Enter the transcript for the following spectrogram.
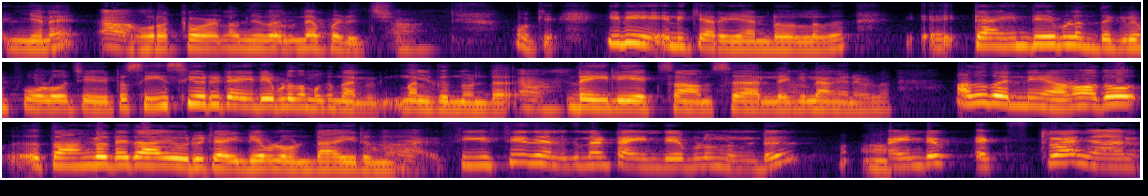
ഇങ്ങനെ ഉറക്ക വിളഞ്ഞ് തന്നെ പഠിച്ചു. ഓക്കെ. ഇനി എനിക്കറിയേണ്ടതുള്ളത് ടൈം ടേബിൾ എന്തെങ്കിലും ഫോളോ ചെയ്യും ഇപ്പൊ സി സി ഒരു ടൈം ടേബിൾ നമുക്ക് നൽ- നൽകുന്നുണ്ട്. ഡെയിലി എക്സാംസ് അല്ലെങ്കിൽ അങ്ങനെയുള്ള. അത് തന്നെയാണോ അതോ താങ്കളുടേതായ ഒരു ടൈം ടേബിൾ ഉണ്ടായിരുന്നു? സി സി നൽകുന്ന ടൈം ടേബിളും ഉണ്ട്. അതിന്റെ എക്സ്ട്രാ ഞാൻ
